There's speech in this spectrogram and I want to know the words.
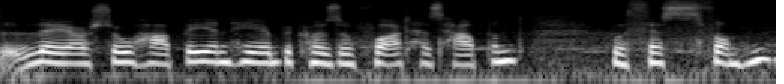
They are so happy in here because of what has happened with this funding.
